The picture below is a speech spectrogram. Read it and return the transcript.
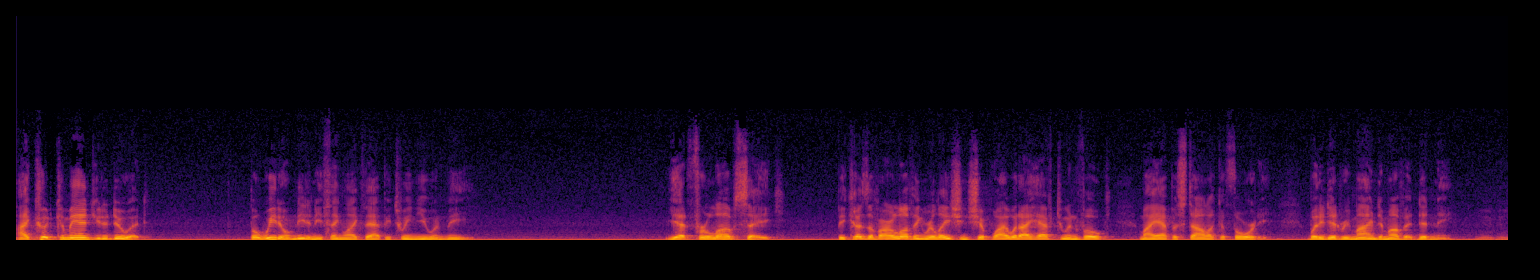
I could command you to do it, but we don't need anything like that between you and me. Yet, for love's sake, because of our loving relationship, why would I have to invoke my apostolic authority? But he did remind him of it, didn't he? Mm-hmm.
